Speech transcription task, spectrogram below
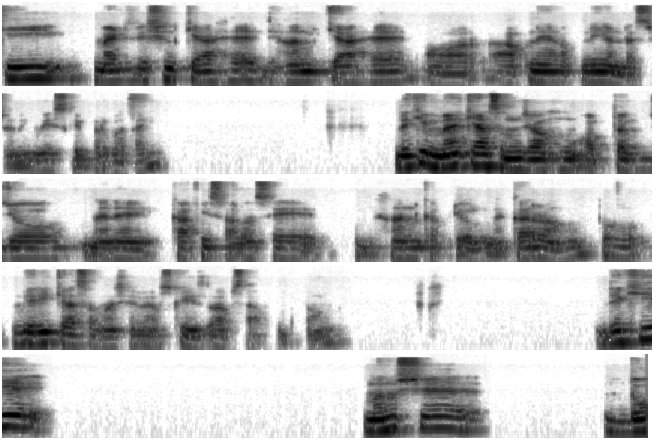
कि मेडिटेशन क्या है, ध्यान क्या है और आपने अपनी अंडरस्टैंडिंग भी इसके ऊपर बताई। देखिए मैं क्या समझा हूँ अब तक जो मैंने काफ़ी सालों से ध्यान का प्रयोग मैं कर रहा हूँ तो मेरी क्या समझ है मैं उसके हिसाब से आपको बताऊँगा। देखिए मनुष्य दो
